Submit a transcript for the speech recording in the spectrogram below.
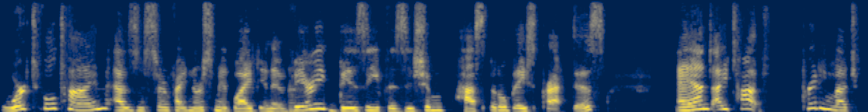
worked full time as a certified nurse midwife in a uh-huh. very busy physician hospital based practice. And I taught pretty much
